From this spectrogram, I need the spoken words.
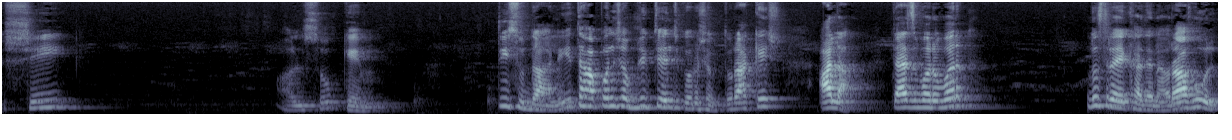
she also came ती सुद्धा आली. इथं आपण सब्जेक्ट चेंज करू शकतो. राकेश आला. त्याचबरोबर दुसरं एखादं नाव राहुल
